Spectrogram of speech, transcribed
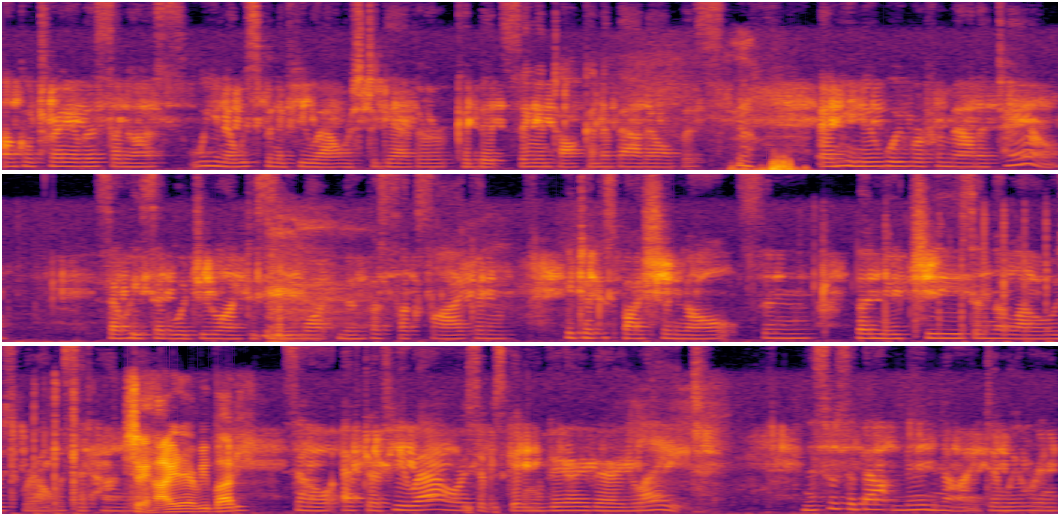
Uncle Travis and us, we, you know, we spent a few hours together kibitzing and talking about Elvis. And he knew we were from out of town. So he said, Would you like to see what Memphis looks like? And he took us by Chenault's and the Benucci's and the Loew's where Elvis had hung Say hi to everybody. So after a few hours, it was getting very, very late. And this was about midnight, and we were in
